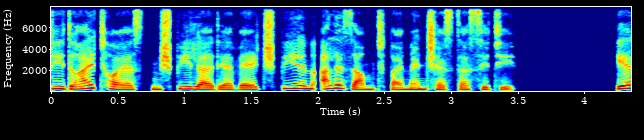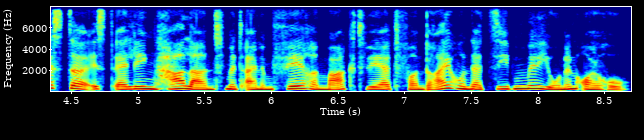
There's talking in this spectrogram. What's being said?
Die drei teuersten Spieler der Welt spielen allesamt bei Manchester City. Erster ist Erling Haaland mit einem fairen Marktwert von 307 Millionen Euro.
